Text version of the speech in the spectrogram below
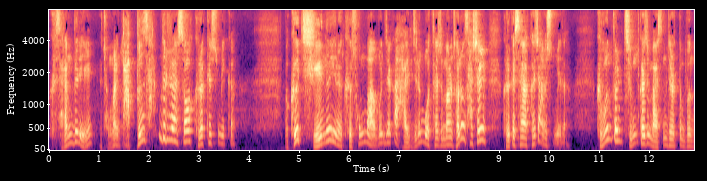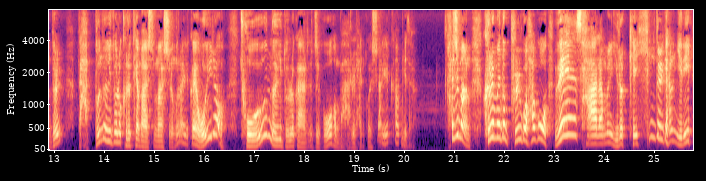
그 사람들이 정말 나쁜 사람들이라서 그렇겠습니까? 뭐그 진의는 그 속마음은 제가 알지는 못하지만 저는 사실 그렇게 생각하지 않습니다. 그분들 지금까지 말씀드렸던 분들 나쁜 의도로 그렇게 말씀하시는 건 아닐까요? 오히려 좋은 의도를 가지고 말을 한 것이 아닐까 합니다. 하지만 그럼에도 불구하고 왜 사람을 이렇게 힘들게 하는 일이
